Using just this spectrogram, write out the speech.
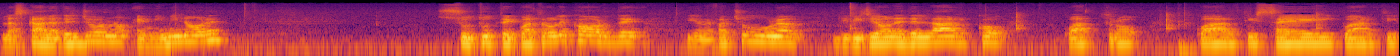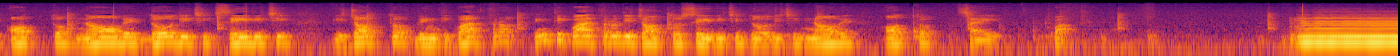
la scala del giorno è Mi minore, su tutte e quattro le corde, io ne faccio una, divisione dell'arco 4 quarti, 6 quarti, 8, 9, 12, 16, 18, 24, 24, 18, 16, 12, 9, 8, 6, 4. sempre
